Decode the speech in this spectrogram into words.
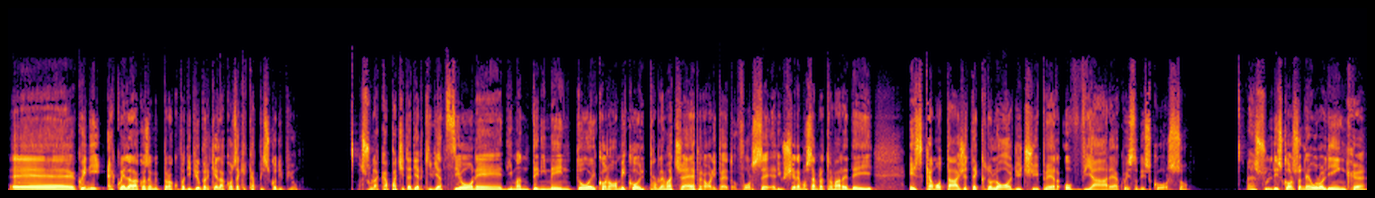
Eh, quindi è quella la cosa che mi preoccupa di più perché è la cosa che capisco di più. Sulla capacità di archiviazione, di mantenimento economico, il problema c'è, però ripeto, forse riusciremo sempre a trovare dei escamotage tecnologici per ovviare a questo discorso. Eh, sul discorso Neurolink,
